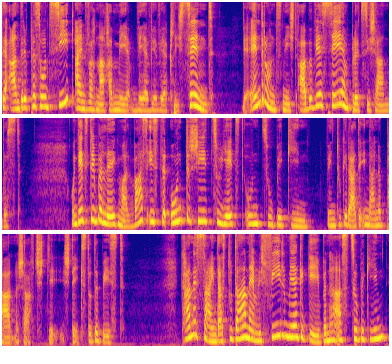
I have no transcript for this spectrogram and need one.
der andere Person sieht einfach nachher mehr, wer wir wirklich sind. Wir ändern uns nicht, aber wir sehen plötzlich anders. Und jetzt überleg mal, was ist der Unterschied zu jetzt und zu Beginn, wenn du gerade in einer Partnerschaft ste steckst oder bist? Kann es sein, dass du da nämlich viel mehr gegeben hast zu Beginn,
